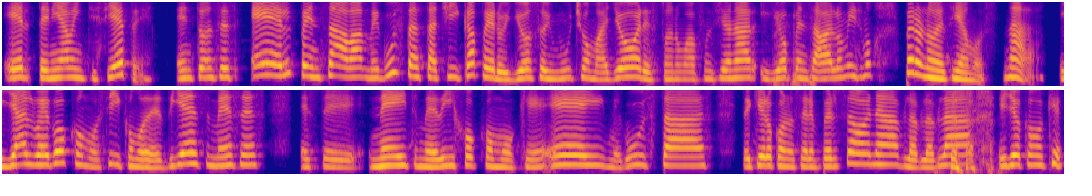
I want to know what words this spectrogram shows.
él tenía 27. Entonces él pensaba, me gusta esta chica, pero yo soy mucho mayor, esto no va a funcionar. Y yo pensaba lo mismo, pero no decíamos nada. Y ya luego, como sí, como de 10 meses, este Nate me dijo como que, hey, me gustas, te quiero conocer en persona, bla, bla, bla. y yo como que,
